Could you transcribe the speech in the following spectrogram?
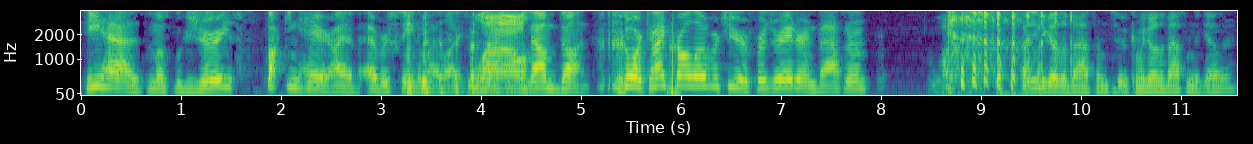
he has the most luxurious fucking hair I have ever seen in my life. Wow. Now I'm done. Sword, can I crawl over to your refrigerator and bathroom? I need to go to the bathroom too. Can we go to the bathroom together?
